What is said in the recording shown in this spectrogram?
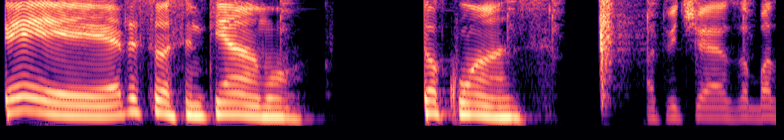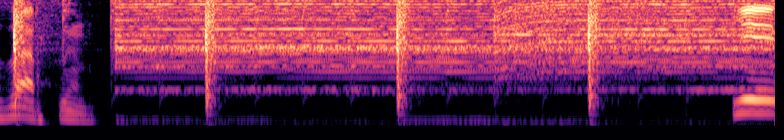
E adesso la sentiamo. Shock Ones. Отвечаю за базар, сын. И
